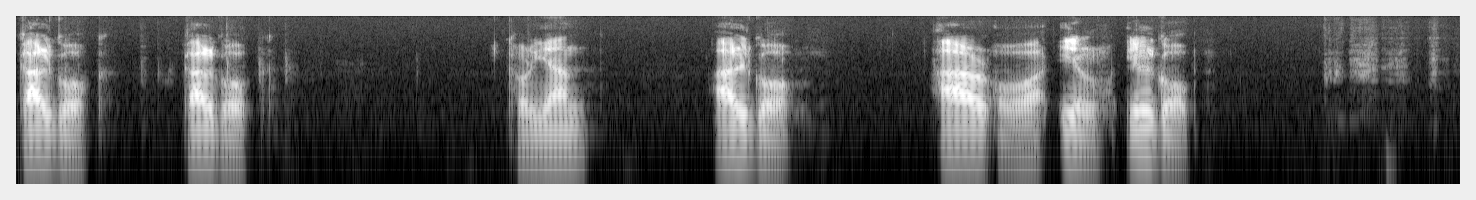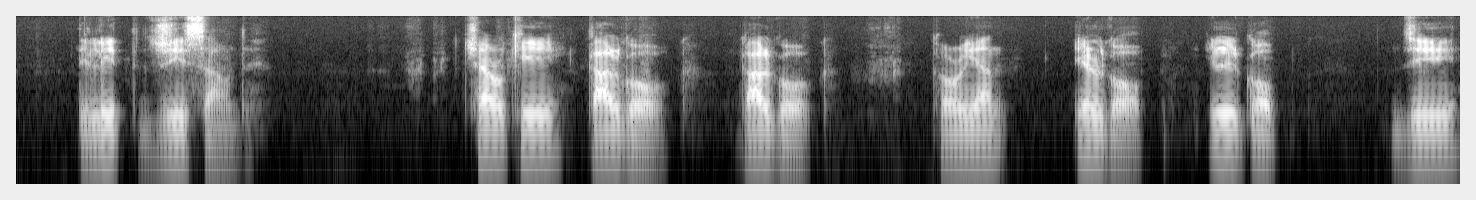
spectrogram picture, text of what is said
갈곡, 갈곡. Korean, 알고, R il, 일곱. delete G sound. Cherokee galgok, galgok, Korean ilgop, ilgop. G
